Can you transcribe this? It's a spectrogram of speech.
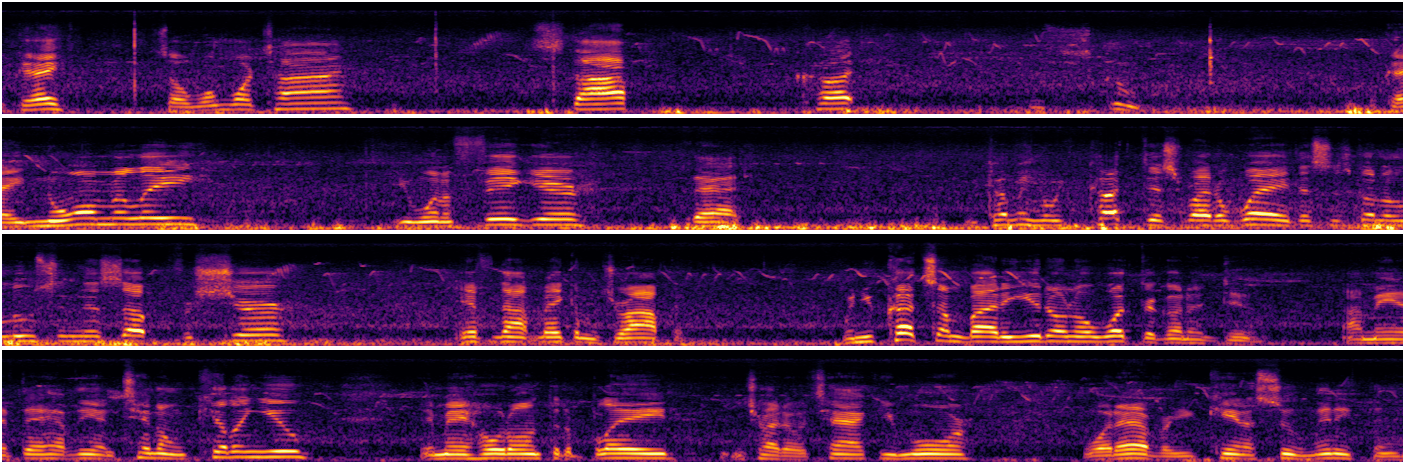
Okay, so one more time. Stop, cut, and scoop. Okay, normally you want to figure that we come in here, we cut this right away. This is going to loosen this up for sure, if not make them drop it. When you cut somebody, you don't know what they're going to do. I mean, if they have the intent on killing you, they may hold on to the blade and try to attack you more, whatever. You can't assume anything.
